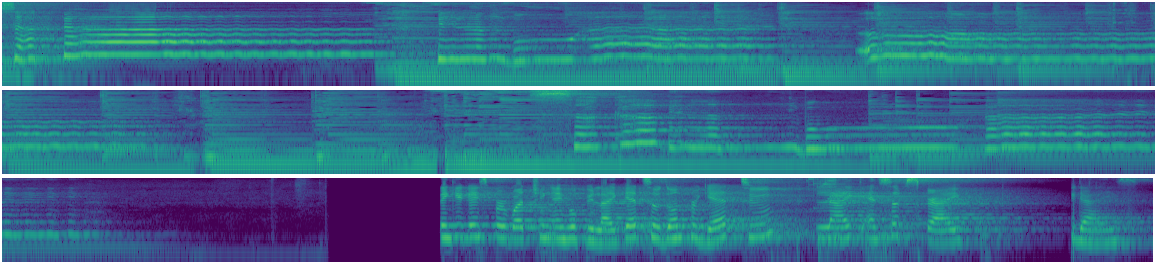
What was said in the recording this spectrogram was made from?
sa Thank you guys for watching. I hope you like it. So don't forget to like and subscribe. Hey guys.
